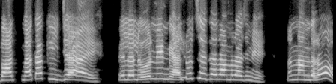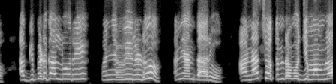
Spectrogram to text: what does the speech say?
భారత్ మాతాకి జై పిల్లలు నేను మీ అల్లూరు సీతారామరాజుని నన్ను అందరూ అగ్గిపిడగల్లూరి మంజం వీరుడు అని అంటారు ఆనాడు స్వతంత్ర ఉద్యమంలో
